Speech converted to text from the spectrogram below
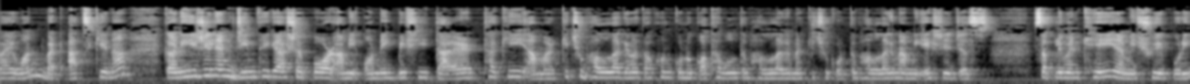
বাই ওয়ান বাট আজকে না, কারণ ইউজুয়ালি আমি জিম থেকে আসার পর আমি অনেক বেশি টায়ার্ড থাকি, আমার কিছু ভালো লাগে না, তখন কোনো কথা বলতে ভালো লাগে না, কিছু করতে ভালো লাগে না, আমি এসে জাস্ট সাপ্লিমেন্ট খেয়েই আমি শুয়ে পড়ি,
